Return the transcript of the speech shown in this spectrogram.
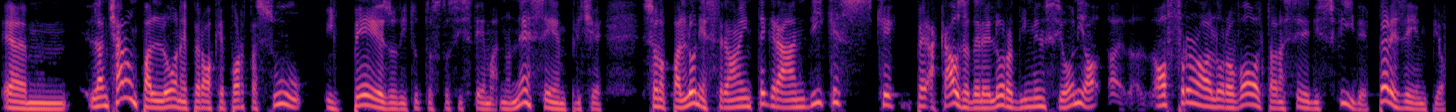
Um, lanciare un pallone però che porta su il peso di tutto questo sistema non è semplice. Sono palloni estremamente grandi che, che per, a causa delle loro dimensioni o, offrono a loro volta una serie di sfide. Per esempio,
